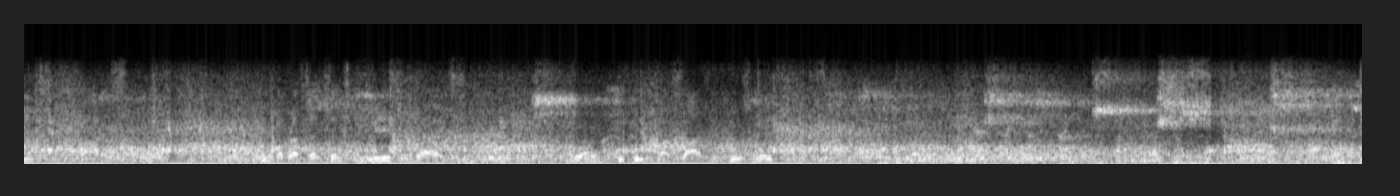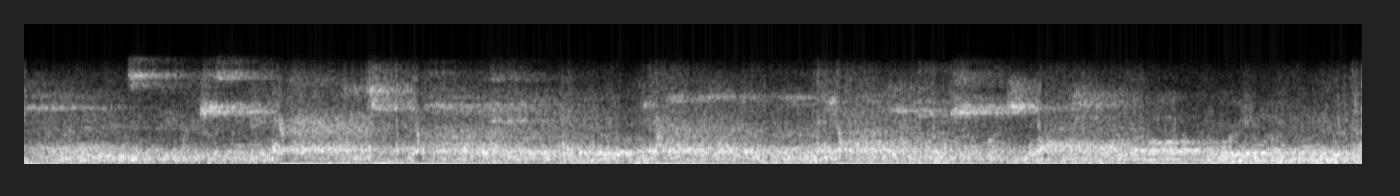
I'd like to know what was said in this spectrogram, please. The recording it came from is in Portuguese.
25 caras e cobra 700 1.100 reais. Bom. e por passagem, custo 2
